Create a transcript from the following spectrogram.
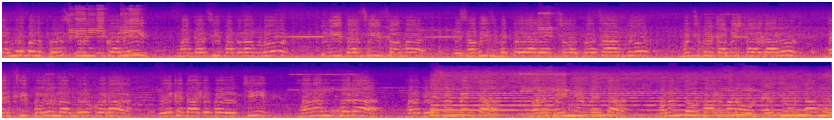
సందర్భాన్ని పురస్కరించుకొని మా దర్శి పట్టణంలో ఈ దర్శి సమ ఈ సబ్ గారి ప్రోత్సాహంతో మున్సిపల్ కమిషనర్ గారు దర్శి పౌరులు అందరూ కూడా ఏకదాటిపై వచ్చి మనం కూడా మన దేశం వెంట మన సైన్యం వెంట మనంతో పాటు మనం కలిసి ఉన్నాము.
